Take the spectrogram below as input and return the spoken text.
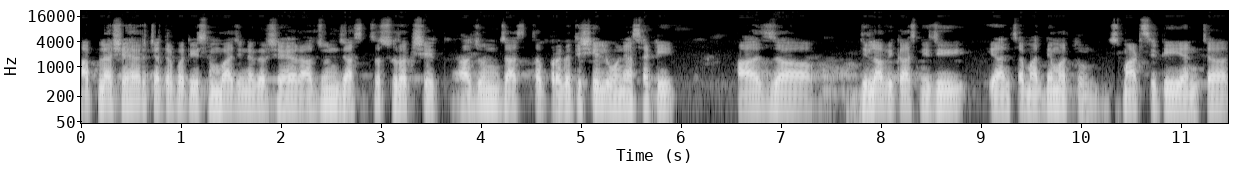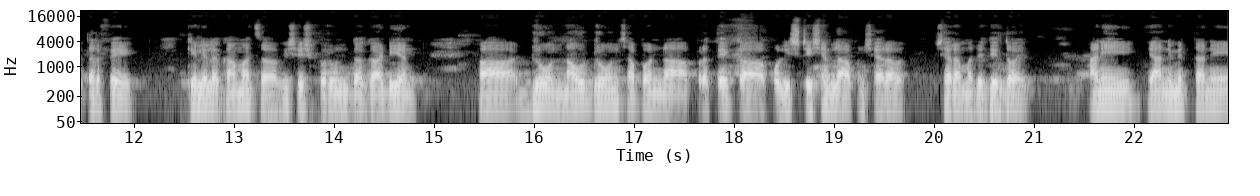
आपला शहर छत्रपती संभाजीनगर शहर अजून जास्त सुरक्षित अजून जास्त प्रगतिशील होण्यासाठी आज जिल्हा विकास निधी यांच्या माध्यमातून स्मार्ट सिटी यांच्यातर्फे केलेल्या कामाचा विशेष करून the guardian drone now drones आपण प्रत्येक पोलीस स्टेशनला आपण शहरा शहरामध्ये देतो आहे आणि या निमित्ताने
